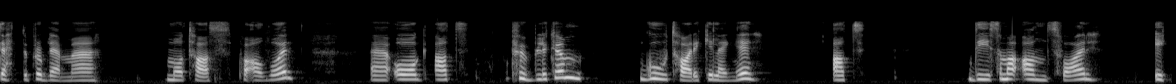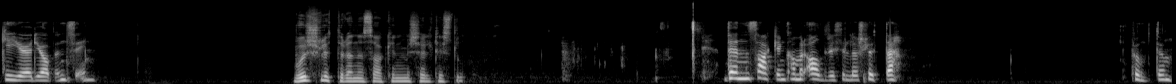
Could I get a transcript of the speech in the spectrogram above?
dette problemet må tas på alvor, eh, og at publikum godtar ikke lenger at de som har ansvar, ikke gjør jobben sin. Hvor slutter denne saken, Michelle Tistel? Den saken kommer aldri til å slutte. Punktum.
